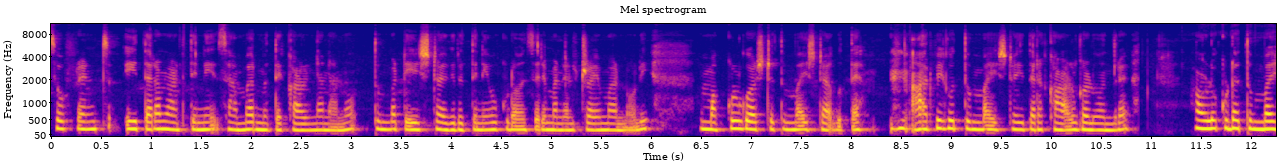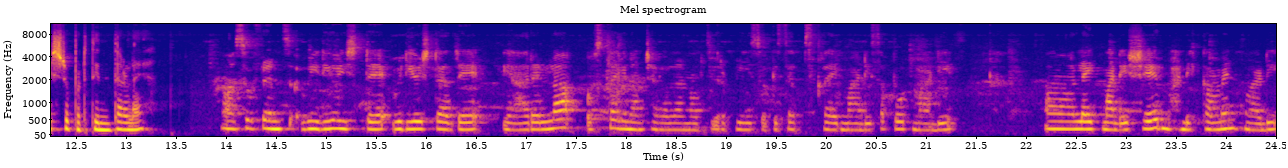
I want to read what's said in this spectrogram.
ಸೊ ಫ್ರೆಂಡ್ಸ್ ಈ ಥರ ಮಾಡ್ತೀನಿ. ಸಾಂಬಾರು ಮತ್ತು ಕಾಳನ್ನ ನಾನು ತುಂಬ ಟೇಸ್ಟಾಗಿರುತ್ತೆ ನೀವು ಕೂಡ ಒಂದ್ಸರಿ ಮನೇಲಿ ಟ್ರೈ ಮಾಡಿ ನೋಡಿ. ಮಕ್ಕಳಿಗೂ ಅಷ್ಟೇ ತುಂಬ ಇಷ್ಟ ಆಗುತ್ತೆ. ಆರ್ವಿಗೂ ತುಂಬ ಇಷ್ಟ ಈ ಥರ ಕಾಳುಗಳು ಅಂದರೆ. ಅವಳು ಕೂಡ ತುಂಬ ಇಷ್ಟಪಟ್ಟು ತಿಂತಾಳೆ. ಸೊ ಫ್ರೆಂಡ್ಸ್ ವಿಡಿಯೋ ಇಷ್ಟೇ. ವಿಡಿಯೋ ಇಷ್ಟ ಆದರೆ ಯಾರೆಲ್ಲ ಹೊಸ್ದಾಗಿ ನನ್ನ ಚಾನಲ್ನ ನೋಡ್ತಿದ್ರೆ ಪ್ಲೀಸ್ ಓಕೆ ಸಬ್ಸ್ಕ್ರೈಬ್ ಮಾಡಿ ಸಪೋರ್ಟ್ ಮಾಡಿ. ಲೈಕ್ ಮಾಡಿ ಶೇರ್ ಮಾಡಿ ಕಮೆಂಟ್ ಮಾಡಿ.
